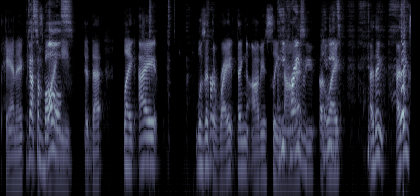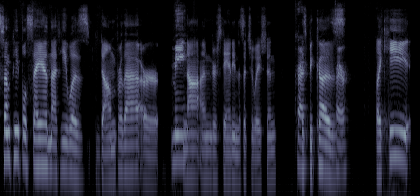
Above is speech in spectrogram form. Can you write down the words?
panic. Got some is why he balls. did that. Like I was it For- the right thing? Obviously He not. crazy. But He like I think I think some people saying that he was dumb for that or me. not understanding the situation okay. is because Fair. like he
